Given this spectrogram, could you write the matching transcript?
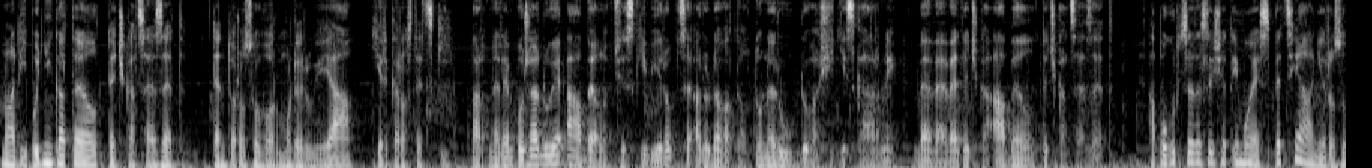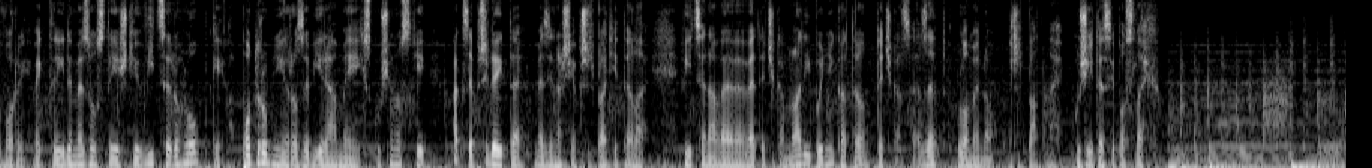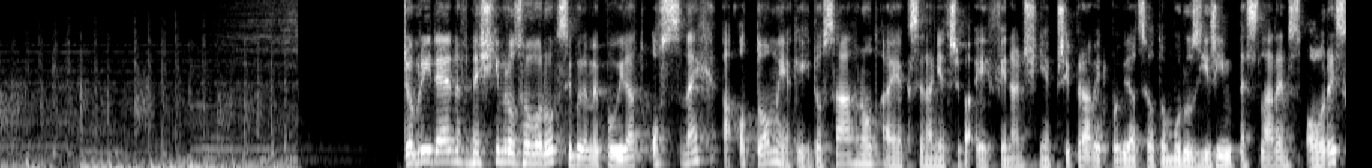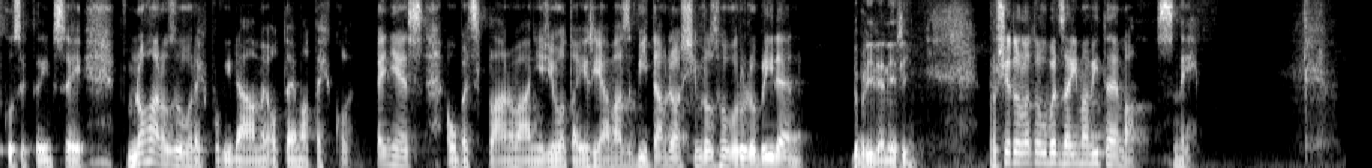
mladýpodnikatel.cz Tento rozhovor moderuji já, Jirka Rostecký. Partnerem pořadu je Abel, český výrobce a dodavatel tonerů do vaší tiskárny www.abel.cz. A pokud chcete slyšet i moje speciální rozhovory, ve kterých jdeme z hosty ještě více do hloubky a podrobněji rozebíráme jejich zkušenosti, pak se přidejte mezi naše předplatitele. Více na www.mladýpodnikatel.cz lomeno předplatné. Užijte si poslech. Dobrý den, v dnešním rozhovoru si budeme povídat o snech a o tom, jak jich dosáhnout a jak se na ně třeba i finančně připravit. Povídat se o tom budu s Jiřím Peslarem z Olrisku, se kterým si v mnoha rozhovorech povídáme o tématech kolem peněz a vůbec plánování života. Jiří, já vás vítám v dalším rozhovoru. Dobrý den. Dobrý den, Jiří. Proč je tohle vůbec zajímavý téma? Sny.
